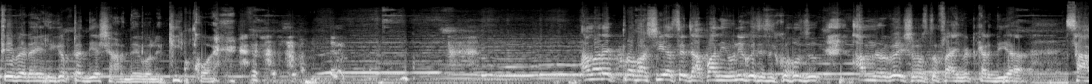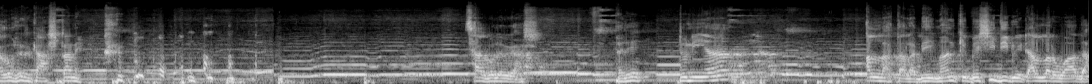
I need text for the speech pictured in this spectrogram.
তে বেটা হেলিকপ্টার দিয়ে সার দেয় বলে কি কয়? আমার এক প্রবাসী আছে, জাপানি, উনি কইতেছে কহুজুর আপনার এই সমস্ত প্রাইভেট কার দিয়া ছাগলের ঘাস টানে? ছাগলের ঘাস। আরে, দুনিয়া আল্লাহ তালা বেঈমানকে বেশি দিবে, এটা আল্লাহর ওয়াদা।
